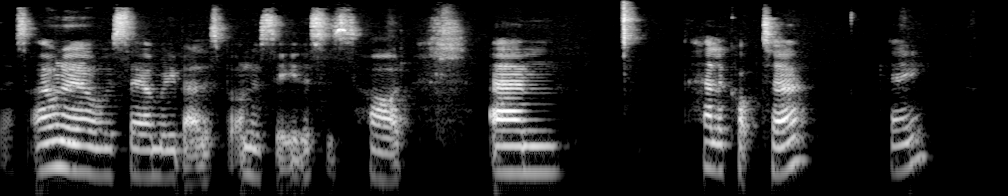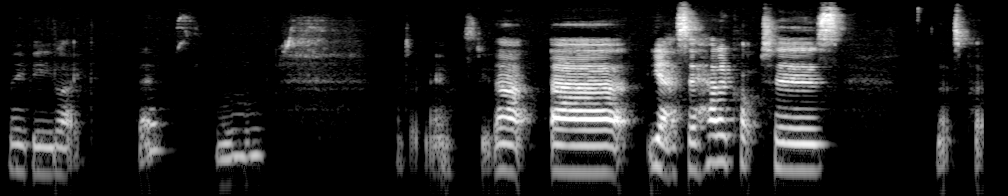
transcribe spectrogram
This. I want to always say I'm really bad at this, but honestly, this is hard. Helicopter. Okay, maybe like this. Mm. I don't know. Let's do that. Uh, yeah. So helicopters. Let's put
